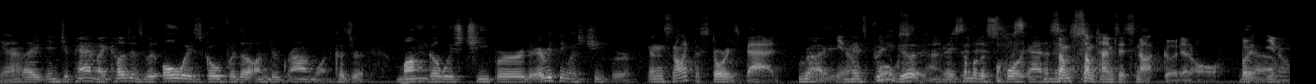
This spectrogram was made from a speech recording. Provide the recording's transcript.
Yeah. Like in Japan, my cousins would always go for the underground one because their manga was cheaper. Their everything was cheaper. And it's not like the story's bad. Right. You and know, it's pretty well, good. Like some of the sport anime. Some sometimes it's not good at all, but Yeah. you know,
